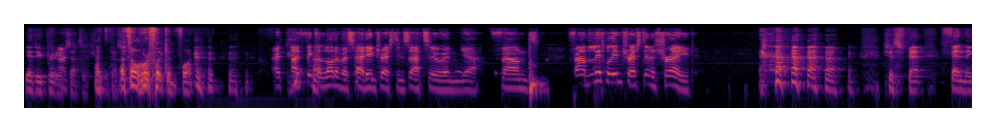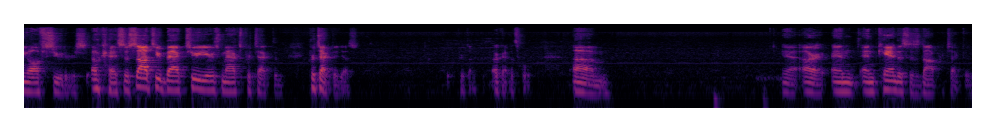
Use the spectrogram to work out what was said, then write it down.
You have to be pretty I- upset to That's, that's all we're looking for. I, I think a lot of us had interest in Satou, and yeah, found found little interest in a trade. Just fe- fending off suitors. Okay, so Satou back two years max protected. Protected, yes. Protected. Okay, that's cool. Um, yeah, all right, and and Candace is not protected.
